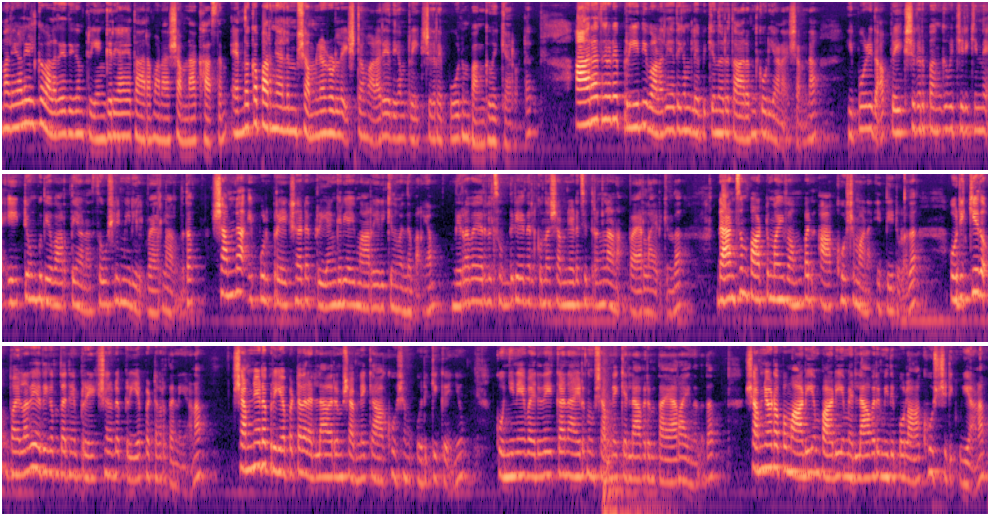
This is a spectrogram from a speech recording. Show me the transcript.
മലയാളികൾക്ക് വളരെയധികം പ്രിയങ്കരിയായ താരമാണ് ഷംന ഖാസിം. എന്തൊക്കെ പറഞ്ഞാലും ഷംനയോടുള്ള ഇഷ്ടം വളരെയധികം പ്രേക്ഷകർ എപ്പോഴും പങ്കുവെക്കാറുണ്ട്. ആരാധകരുടെ പ്രീതി വളരെയധികം ലഭിക്കുന്ന ഒരു താരം കൂടിയാണ് ഷംന. ഇപ്പോഴിതാ പ്രേക്ഷകർ പങ്കുവച്ചിരിക്കുന്ന ഏറ്റവും പുതിയ വാർത്തയാണ് സോഷ്യൽ മീഡിയയിൽ വൈറലാകുന്നത്. ഷംന ഇപ്പോൾ പ്രേക്ഷകരുടെ പ്രിയങ്കരിയായി മാറിയിരിക്കുന്നുവെന്ന് പറയാം. നിറവയറിൽ സുന്ദരിയായി നിൽക്കുന്ന ഷംനയുടെ ചിത്രങ്ങളാണ് വൈറലായിരിക്കുന്നത്. ഡാൻസും പാട്ടുമായി വമ്പൻ ആഘോഷമാണ് എത്തിയിട്ടുള്ളത്. ഒരുക്കിയത് വളരെയധികം തന്നെ പ്രേക്ഷകരുടെ പ്രിയപ്പെട്ടവർ തന്നെയാണ്. ഷംനയുടെ പ്രിയപ്പെട്ടവരെല്ലാവരും ഷംനയ്ക്ക് ആഘോഷം ഒരുക്കി കഴിഞ്ഞു. കുഞ്ഞിനെ വരവേൽക്കാനായിരുന്നു ഷംനയ്ക്ക് എല്ലാവരും തയ്യാറായി നിന്നത് ഷംനയോടൊപ്പം ആടിയും പാടിയും എല്ലാവരും ഇതിപ്പോൾ ആഘോഷിച്ചിരിക്കുകയാണ്.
